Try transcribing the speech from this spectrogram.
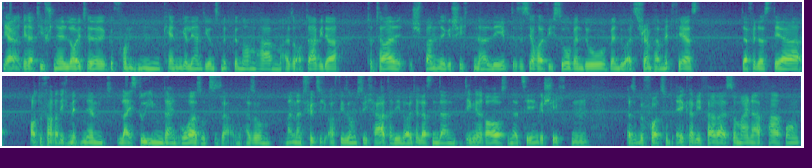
ja, relativ schnell Leute gefunden, kennengelernt, die uns mitgenommen haben. Also auch da wieder total spannende Geschichten erlebt. Es ist ja häufig so, wenn du, wenn du als Tramper mitfährst, dafür, dass der Autofahrer dich mitnimmt, leist du ihm dein Ohr sozusagen. Also man, man fühlt sich oft wie so ein Psychiater. Die Leute lassen dann Dinge raus und erzählen Geschichten. Also bevorzugt Lkw-Fahrer ist so meine Erfahrung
